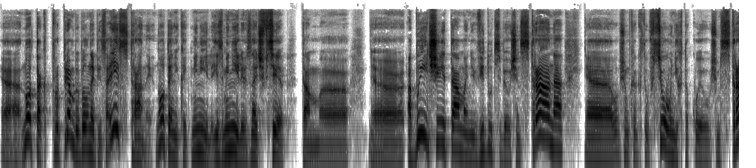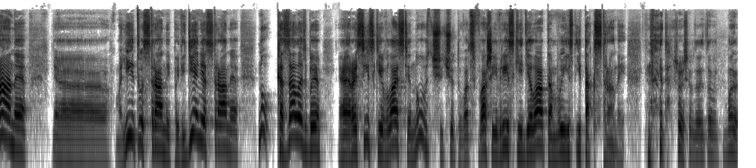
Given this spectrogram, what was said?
Э, ну, так прям бы было написано. Они страны. Ну, вот они как изменили, изменили значит, все там э, э, обычаи, там они ведут себя очень странно. Э, в общем, как-то все у них такое, в общем, странное. Э, молитвы странные, поведение странное. Ну, казалось бы, э, российские власти, ну, чуть-чуть, у вас ваши еврейские дела, там вы и, так страны. Мы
